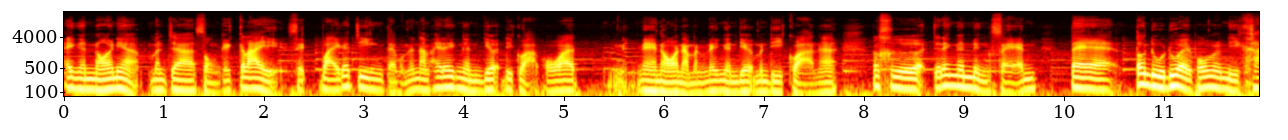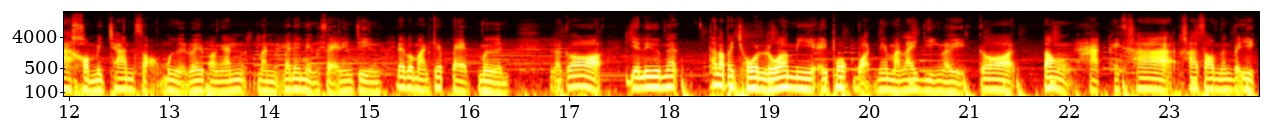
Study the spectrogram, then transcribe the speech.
ไอ้เงินน้อยเนี่ย มันจะส่งใกล้ๆ เสร็จไวก็จริง แต่ผมแนะนำให้ได้เงินเยอะดีกว่า เพราะว่าแน่นอนอะมันได้เงินเยอะมันดีกว่านะ ก็คือจะได้เงิน 1 0 0 0 0แสน แต่ต้องดูด้วยเพราะมันมีค่าคอมมิชชั่น20,000ด้วยเพราะงั้นมันไม่ได้1 0 0 0 0แสนจริง ๆ ได้ประมาณแค่ 80,000 แล้วก็อย่าลืมนะ ถ้าเราไปชนหรือว่ามีไอ้พวกบอทเนี่ยมาไล่ยิงเราอีกก็ ต้องหักไอ้ค่าค่าซ่อมนั้นไปอีก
